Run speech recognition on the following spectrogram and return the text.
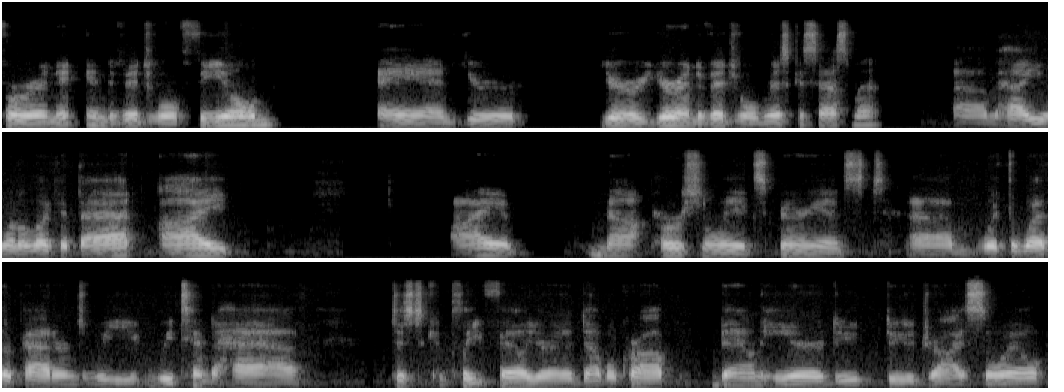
for an individual field and your your your individual risk assessment, um, how you want to look at that. I I have not personally experienced um, with the weather patterns we we tend to have just a complete failure in a double crop down here due due to dry soil.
